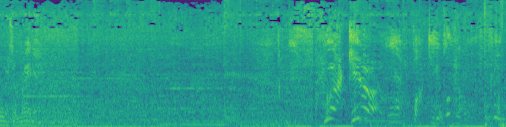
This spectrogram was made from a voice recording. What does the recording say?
lures are right in. Fuck you! Yeah, fuck you. Fuck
